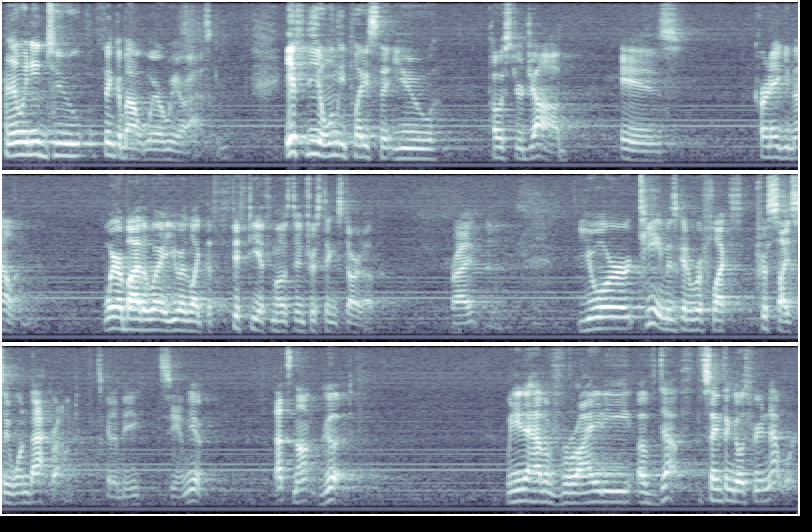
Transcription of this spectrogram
And then we need to think about where we are asking. If the only place that you post your job is Carnegie Mellon, where, by the way, you are like the 50th most interesting startup, right? Your team is going to reflect precisely one background. It's going to be CMU. That's not good. We need to have a variety of depth. The same thing goes for your network.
